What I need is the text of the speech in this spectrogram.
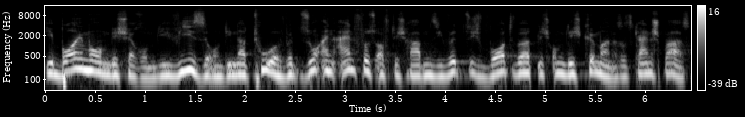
Die Bäume um dich herum, die Wiese und die Natur wird so einen Einfluss auf dich haben, sie wird sich wortwörtlich um dich kümmern, das ist kein Spaß.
